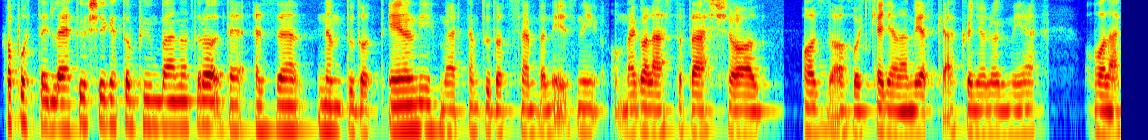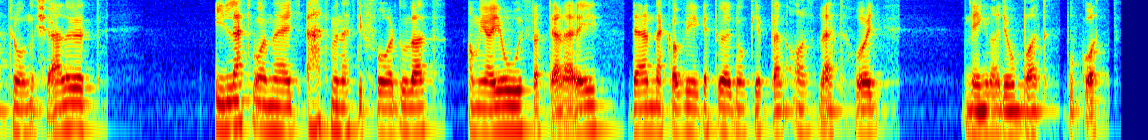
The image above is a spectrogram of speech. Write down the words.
Kapott egy lehetőséget a bűnbánatra, de ezzel nem tudott élni, mert nem tudott szembenézni a megaláztatással, azzal, hogy kegyelemért kell könyörögnie a valák trónus előtt. Így lett volna egy átmeneti fordulat, ami a jó útra teleri, de ennek a vége tulajdonképpen az lett, hogy még nagyobbat bukott.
